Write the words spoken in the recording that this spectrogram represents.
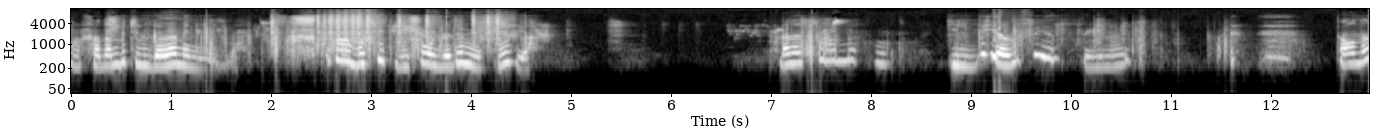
Şu adam bir türlü dövemediniz be. Bu kadar basit bir şey oluyor demiyorsunuz ya. Ben de evet. Gildi yarısı yarısı yine. Tam ona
